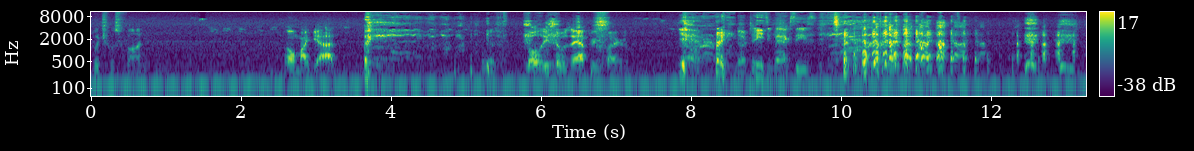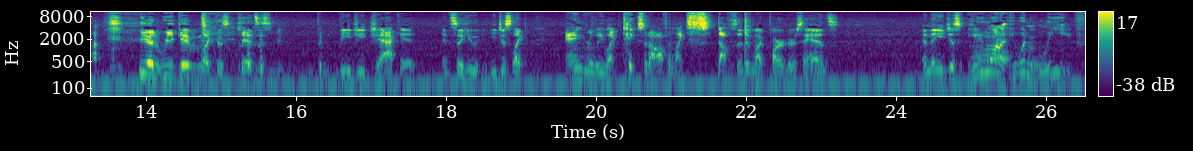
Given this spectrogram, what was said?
which was fun. Oh my god. well, at least it was after you fired him. Yeah, No he, tasty backsies. he had we gave him like this Kansas B- B- BG jacket, and so he he just like angrily like takes it off and like stuffs it in my partner's hands, and then he just he didn't want to he wouldn't leave.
